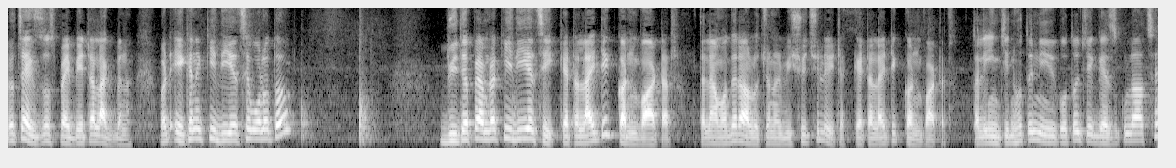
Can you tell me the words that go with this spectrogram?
হচ্ছে এক্সস্ট পাইপ এটা লাগবে না। বাট এখানে কি দিয়েছে বলো তো দুই ধাপে আমরা কি দিয়েছি? ক্যাটালাইটিক কনভার্টার তাহলে আমাদের আলোচনার বিষয় ছিল এটা ক্যাটালাইটিক কনভার্টার তাহলে ইঞ্জিন হতে নির্গত যে গ্যাসগুলো আছে,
